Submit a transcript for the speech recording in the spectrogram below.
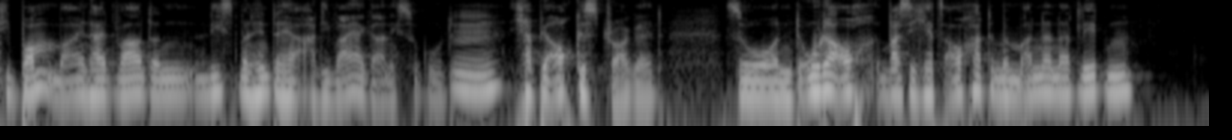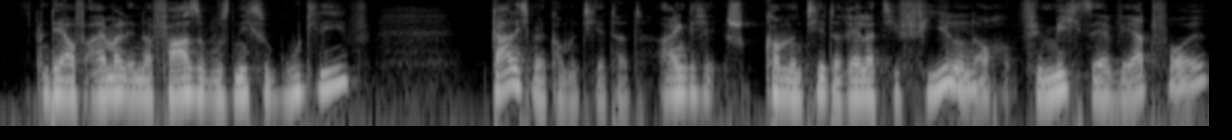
die Bombeneinheit war und dann liest man hinterher, ah, die war ja gar nicht so gut. Mhm. Ich habe ja auch gestruggelt. So und oder auch, was ich jetzt auch hatte mit einem anderen Athleten, der auf einmal in einer Phase, wo es nicht so gut lief, gar nicht mehr kommentiert hat. Eigentlich kommentiert er relativ viel mhm. und auch für mich sehr wertvoll.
